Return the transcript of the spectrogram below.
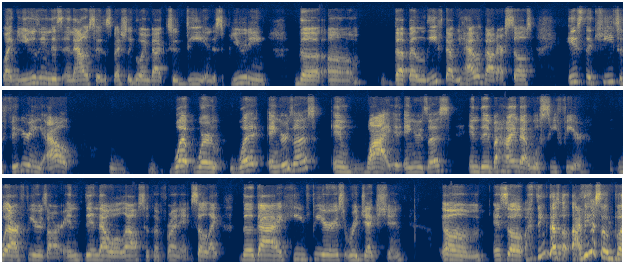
like using this analysis, especially going back to D and disputing the um the belief that we have about ourselves is the key to figuring out what we're what angers us and why it angers us. And then behind that we'll see fear, what our fears are, and then that will allow us to confront it. So like the guy, he fears rejection um and so i think that's i think that's a,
